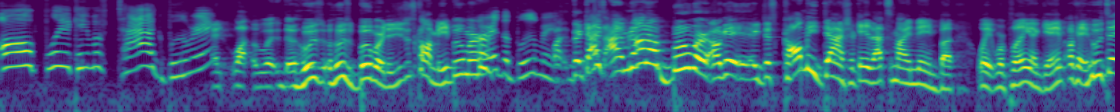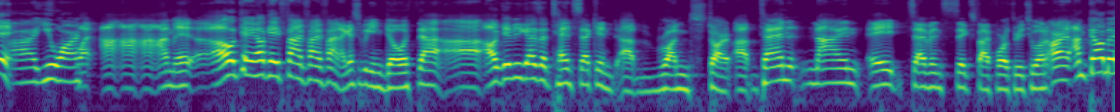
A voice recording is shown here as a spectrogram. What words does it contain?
all play a game of tag, Boomer. And what, what who's who's Boomer? Did you just call me Boomer? You're the Boomer. What- The guys, I'm not a boomer. Okay, just call me Dash. Okay, that's my name. But wait, we're playing a game. Okay, who's it? Uh, you are. What? I, I, I- I'm it. Uh, okay, okay, fine, fine, fine. I guess we can go with that. Uh, I'll give you guys a 10 second uh, run start. Uh, 10, 9, 8, 7, 6, 5, 4, 3, 2, 1. All right, I'm coming.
